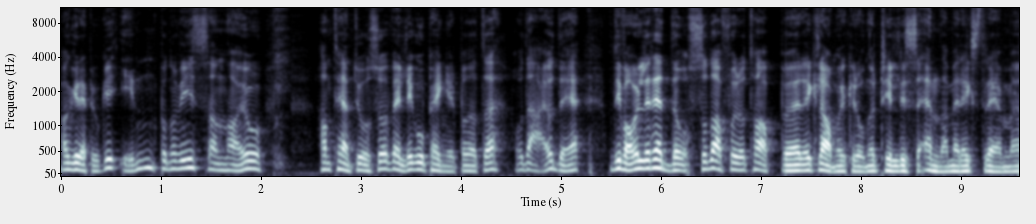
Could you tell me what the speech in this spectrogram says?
Han grep jo ikke inn på noe vis. Han har jo han tjente jo også veldig gode penger på dette, og det er jo det. De var vel redde også da for å tape reklamekroner til disse enda mer ekstreme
